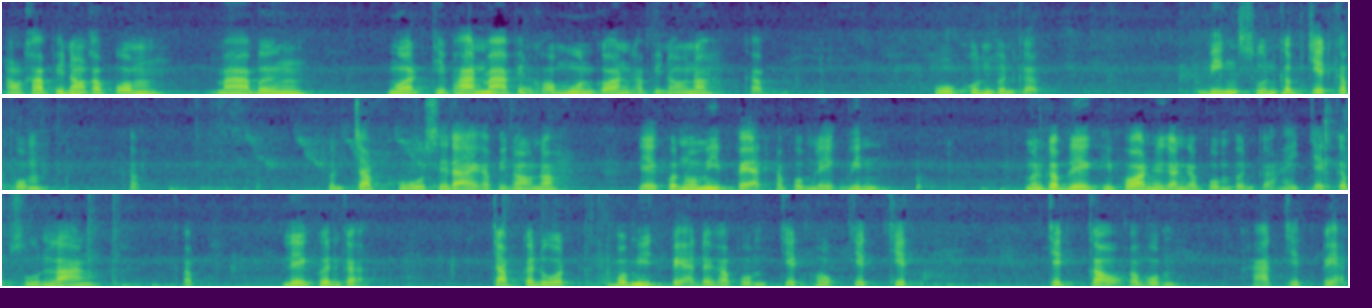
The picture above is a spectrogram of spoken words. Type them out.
เอาครับพี่น้องครับผม มาเบิงงวดที่ผ่านมาเป็นข้อมูลก่อนครับพี่น้องเนาะครับผู้ขุนเพิ่นกับวิ่งศูนย์กับเจ็ดครับผมครับเพิ่นจับครูเสียดายครับพี่น้องเนาะเลขเพิ่นว่ามีแปดครับผมเลขวิน เหมือนกับเลขพี่พ่อคือกันกับผมเพิ่นก็ให้เจ็ดกับศูนย์ลาง เลขเพิ่อนก็จับกระโดดบ่มีแปดด้วยครับผมเจ็ดหกเจ็ดเจ็ดเจ็ดเก้าครับผมขาดเจ็ดแปด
